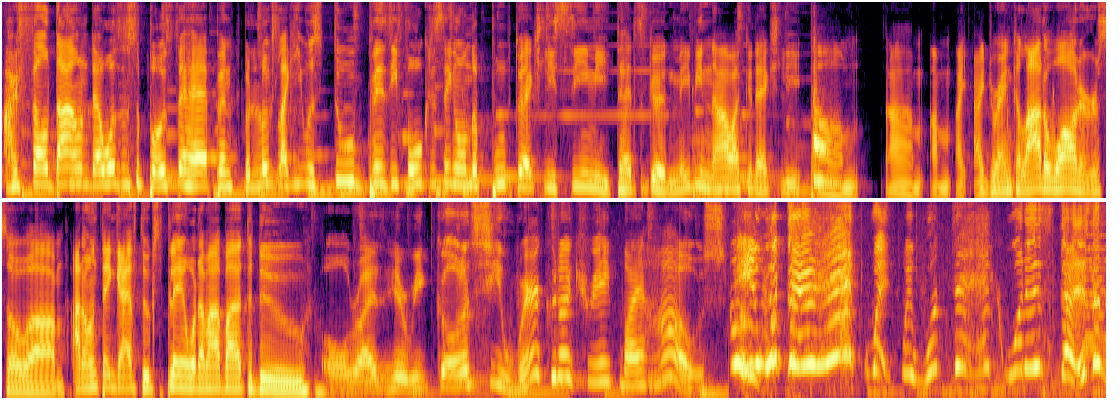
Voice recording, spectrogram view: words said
I fell down. That wasn't supposed to happen. But it looks like he was too busy focusing on the poop to actually see me. That's good. Maybe now I could actually, um... Um, um, I, I drank a lot of water, so um, I don't think I have to explain what I'm about to do. All right, here we go. Let's see. Where could I create my house? Ew, what the heck? Wait, wait, what the heck? What is that? Is that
